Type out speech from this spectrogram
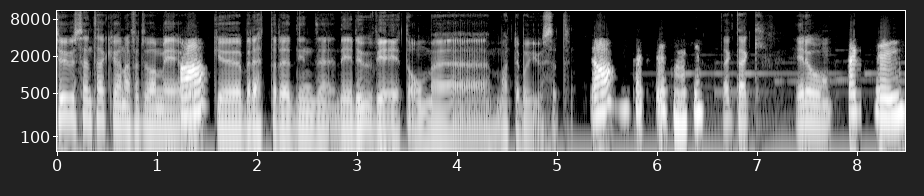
tusen tack Johanna för att du var med Ja. och eh, berättade din, det du vet om eh, Martebo-ljuset. Ja, tack så jättemycket. Tack tack. Hej då. Tack, hej.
